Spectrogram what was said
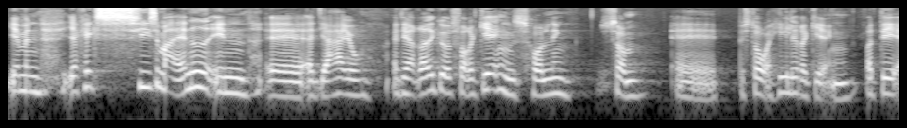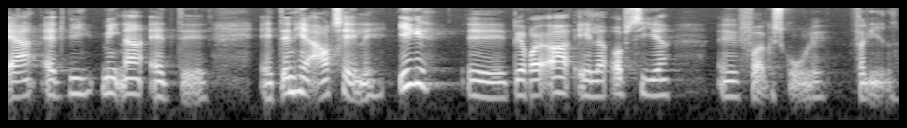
Jamen, jeg kan ikke sige så meget andet, end øh, at jeg har jo at jeg har redegjort for regeringens holdning, som øh, består af hele regeringen. Og det er, at vi mener, at, øh, at den her aftale ikke øh, berører eller opsiger øh, folkeskoleforliget.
